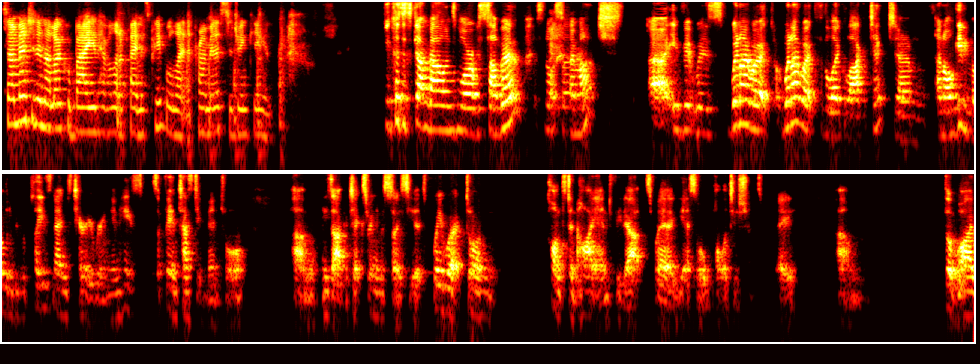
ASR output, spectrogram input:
So I imagine in a local bar you'd have a lot of famous people like the Prime Minister drinking and because it's Gungahlin's more of a suburb, it's not so much. Uh, if it was when I worked when I worked for the local architect, um, and I'll give him a little bit of a plea. His name's Terry Ring, and he's, he's a fantastic mentor. Um, he's Architects Ring and Associates. We worked on constant high end fit outs where, yes, all politicians would be. Um, so I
